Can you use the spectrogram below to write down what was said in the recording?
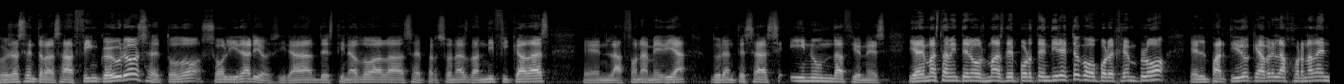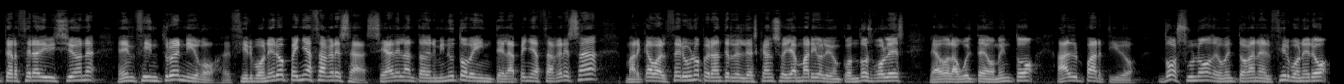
Pues las entradas a 5 euros, eh, todo solidarios. Irá destinado a las eh, personas damnificadas en la zona media durante esas inundaciones. Y además también tenemos más deporte en directo, como por ejemplo el partido que abre la jornada en tercera división en Cintruénigo. El Cirbonero Peña Zagresa se ha adelantado en el minuto 20. La Peña Zagresa marcaba el 0-1, pero antes del descanso ya Mario León con dos goles le ha dado la vuelta de momento al partido. 2-1, de momento gana el Cirbonero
